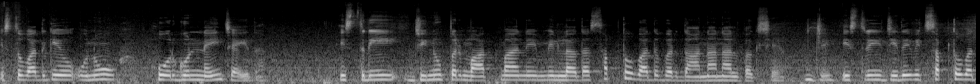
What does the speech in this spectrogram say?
ਇਸ ਤੋਂ ਵੱਧ ਕੇ ਉਹਨੂੰ ਹੋਰ ਗੁਣ ਨਹੀਂ ਚਾਹੀਦਾ। ਇਸਤਰੀ ਜਿਹਨੂੰ ਪਰਮਾਤਮਾ ਨੇ ਮੈਨੂੰ ਲੱਗਦਾ ਸਭ ਤੋਂ ਵੱਧ ਵਰਦਾਨਾਂ ਨਾਲ ਬਖਸ਼ਿਆ ਜੀ ਇਸਤਰੀ ਜਿਹਦੇ ਵਿੱਚ ਸਭ ਤੋਂ ਵੱਧ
